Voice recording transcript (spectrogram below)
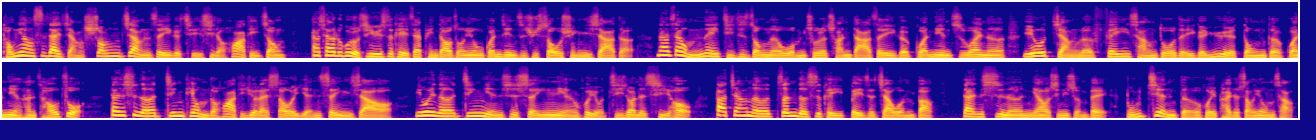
同样是在讲霜降这一个节气的话题中，大家如果有兴趣是可以在频道中用关键字去搜寻一下的。那在我们那一集之中呢，我们除了传达这一个观念之外呢，也有讲了非常多的一个越冬的观念和操作。但是呢，今天我们的话题就来稍微延伸一下哦，因为呢，今年是圣婴年，会有极端的气候，大家呢真的是可以背着加温棒。但是呢，你要有心理准备，不见得会派得上用场，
